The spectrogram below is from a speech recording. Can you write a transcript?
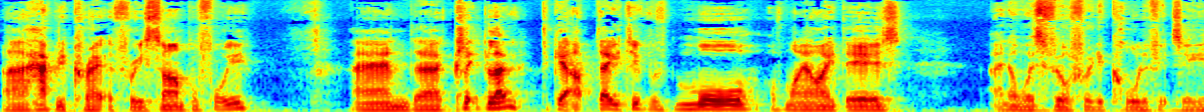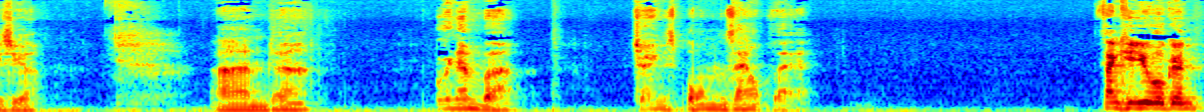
Uh, happy to create a free sample for you and uh, click below to get updated with more of my ideas and always feel free to call if it's easier and uh, remember James Bond's out there. Thank you Jürgen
